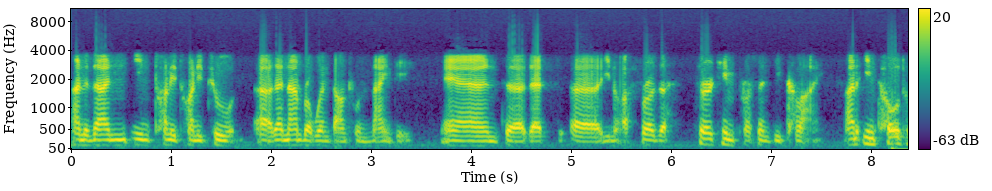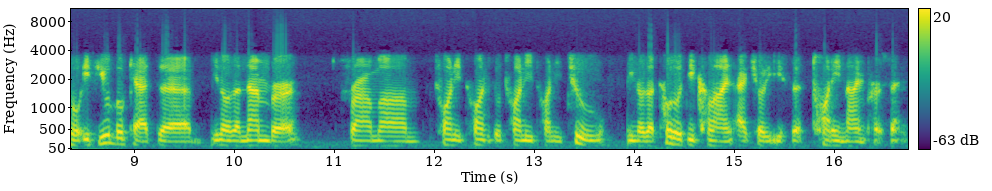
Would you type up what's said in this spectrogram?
And then in 2022, uh, that number went down to 90 and uh, that's uh, you know a further 13% decline. And in total, if you look at the you know the number from um, 2020 to 2022, you know the total decline actually is 29%.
